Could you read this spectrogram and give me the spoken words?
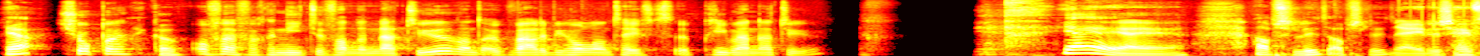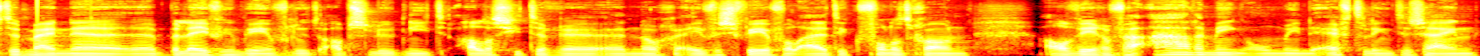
Ja. Shoppen. Ik ook. Of even genieten van de natuur. Want ook Walibi Holland heeft eh, prima natuur. Ja, ja, ja, ja. Absoluut, absoluut. Nee, dus heeft het mijn eh, beleving beïnvloed? Absoluut niet. Alles ziet er eh, nog even sfeervol uit. Ik vond het gewoon alweer een verademing om in de Efteling te zijn.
